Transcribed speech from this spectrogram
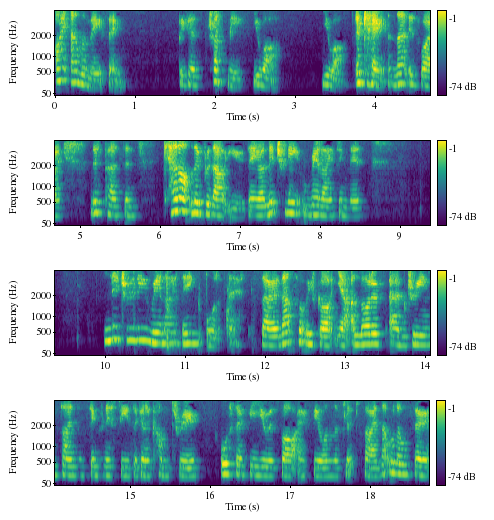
I am amazing. Because trust me, you are you are. Okay, and that is why this person cannot live without you. They are literally realizing this. Literally realizing all of this. So that's what we've got. Yeah, a lot of um, dream signs and synchronicities are going to come through. Also for you as well, I feel on the flip side. That will also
